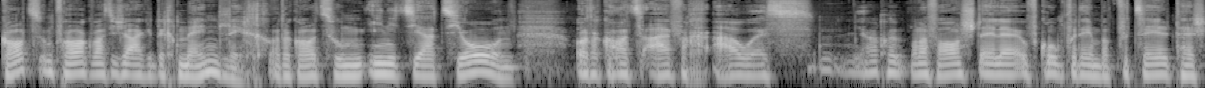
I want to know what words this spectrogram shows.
geht es um die Frage, was ist eigentlich männlich? Oder geht es um Initiation? Oder geht es einfach auch, ein, ja, könnte man sich vorstellen, aufgrund von dem, was du erzählt hast,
